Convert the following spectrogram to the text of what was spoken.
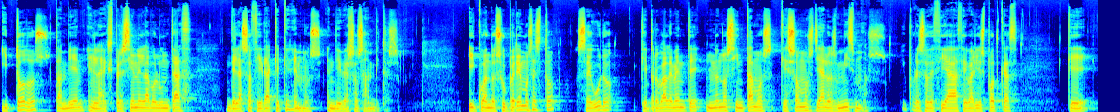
y todos también en la expresión y la voluntad de la sociedad que queremos en diversos ámbitos. Y cuando superemos esto, seguro que probablemente no nos sintamos que somos ya los mismos. Y por eso decía hace varios podcasts que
